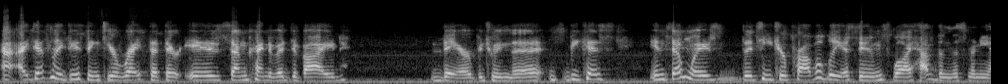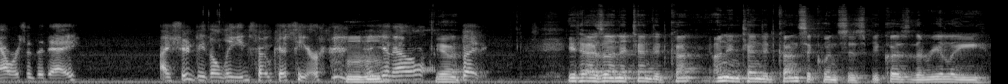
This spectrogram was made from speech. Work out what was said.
I definitely do think you're right that there is some kind of a divide there between the because in some ways the teacher probably assumes, well, I have them this many hours of the day. I should be the lead focus here, mm-hmm. you know. Yeah. But it has unintended con- unintended consequences because the really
